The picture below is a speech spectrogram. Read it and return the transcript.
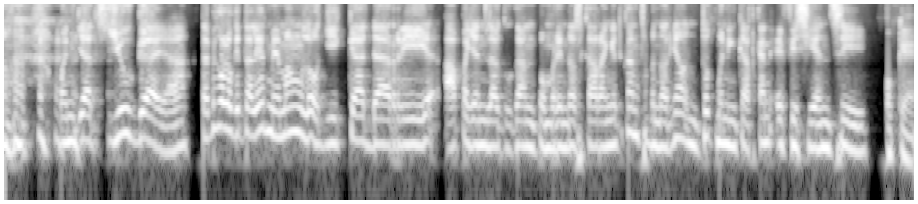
menjudge juga ya. Tapi kalau kita lihat memang logika dari apa yang dilakukan pemerintah sekarang itu kan sebenarnya untuk meningkatkan efisiensi. Oke. Okay.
